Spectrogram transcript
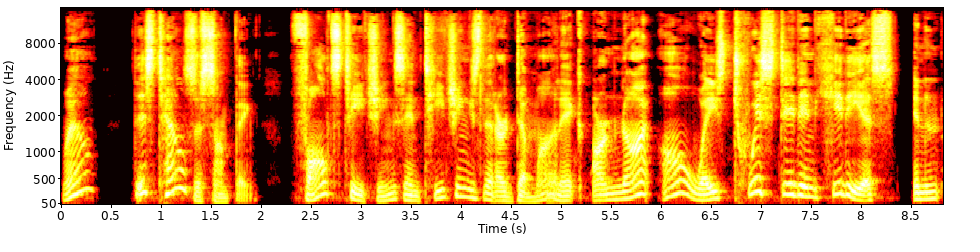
Well, this tells us something. False teachings and teachings that are demonic are not always twisted and hideous in an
